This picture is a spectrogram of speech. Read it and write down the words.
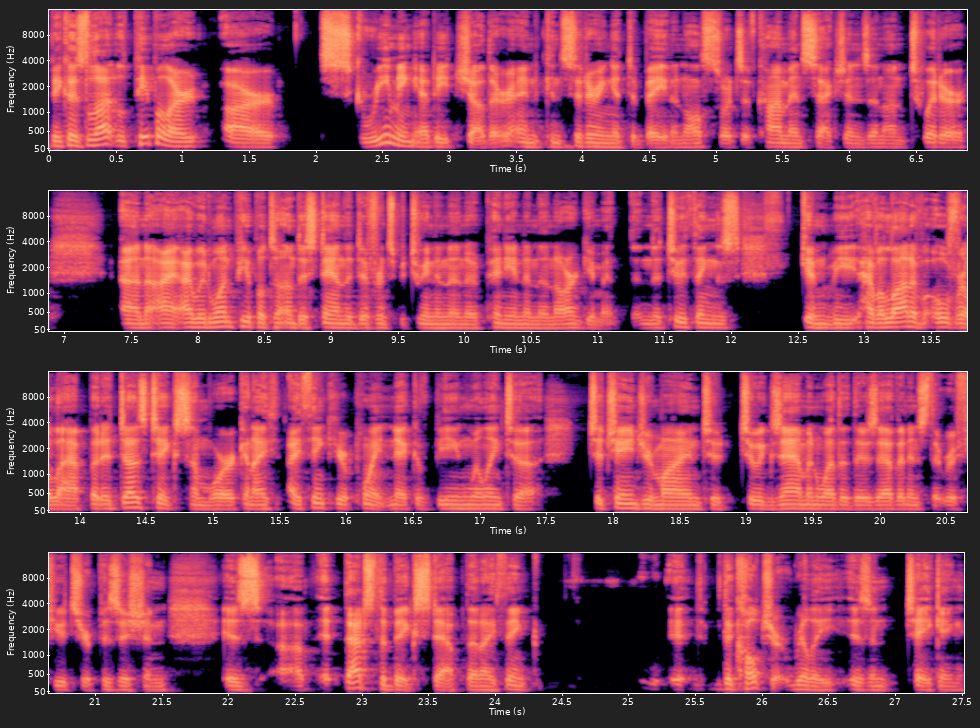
because lot people are are screaming at each other and considering a debate in all sorts of comment sections and on Twitter and I, I, would want people to understand the difference between an, an, opinion and an argument. And the two things can be have a lot of overlap, but it does take some work. And I, I think your point, Nick, of being willing to to change your mind, to to examine whether there's evidence that refutes your position, is uh, it, that's the big step that I think it, the culture really isn't taking.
